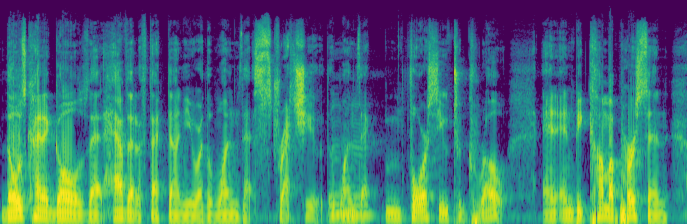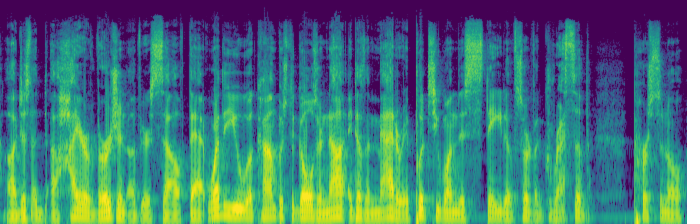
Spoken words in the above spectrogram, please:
those kind of goals that have that effect on you are the ones that stretch you, the mm-hmm. ones that force you to grow and, and become a person, uh, just a, a, higher version of yourself. That whether you accomplish the goals or not, it doesn't matter. It puts you on this state of sort of aggressive personal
